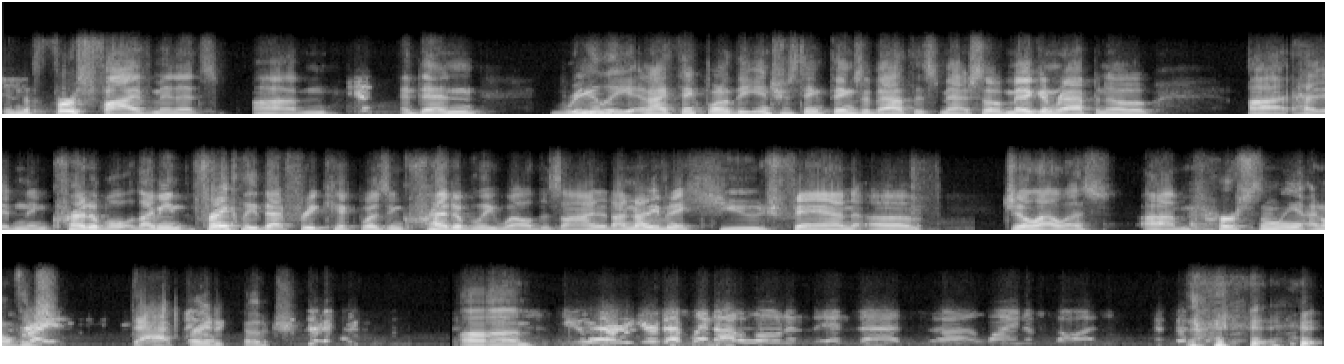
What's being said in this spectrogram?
in the first five minutes, um, and then really, and I think one of the interesting things about this match. So Megan Rapinoe uh, had an incredible. I mean, frankly, that free kick was incredibly well designed, and I'm not even a huge fan of Jill Ellis um, personally. I don't think Right. she's that great a coach. Um, You are you're definitely not alone in, in that uh, line of thought.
